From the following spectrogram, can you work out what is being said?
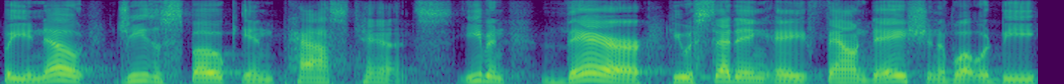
But you note, Jesus spoke in past tense. Even there, he was setting a foundation of what would be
